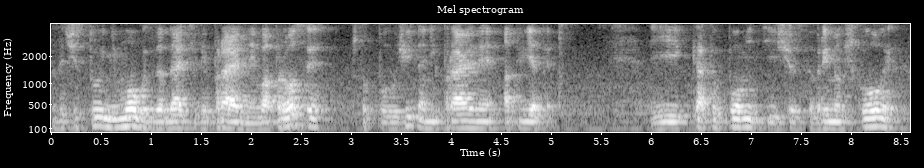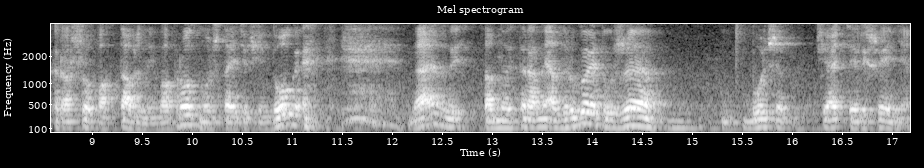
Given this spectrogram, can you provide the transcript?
зачастую не могут задать себе правильные вопросы, чтобы получить на них правильные ответы. И, как вы помните, еще со времен школы, хорошо поставленный вопрос может стоять очень долго, да, с одной стороны, а с другой это уже большая часть решения,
